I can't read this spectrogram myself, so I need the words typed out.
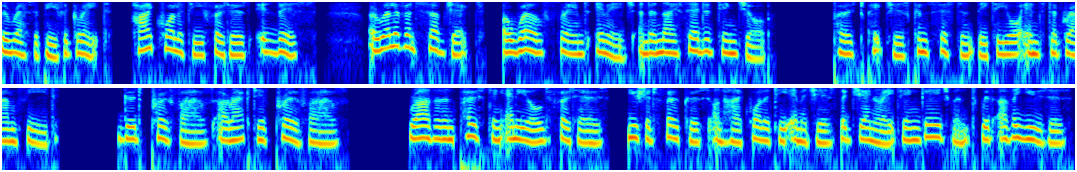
The recipe for great, high-quality photos is this. A relevant subject, a well-framed image and a nice editing job. Post pictures consistently to your Instagram feed. Good profiles are active profiles. Rather than posting any old photos, you should focus on high-quality images that generate engagement with other users.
